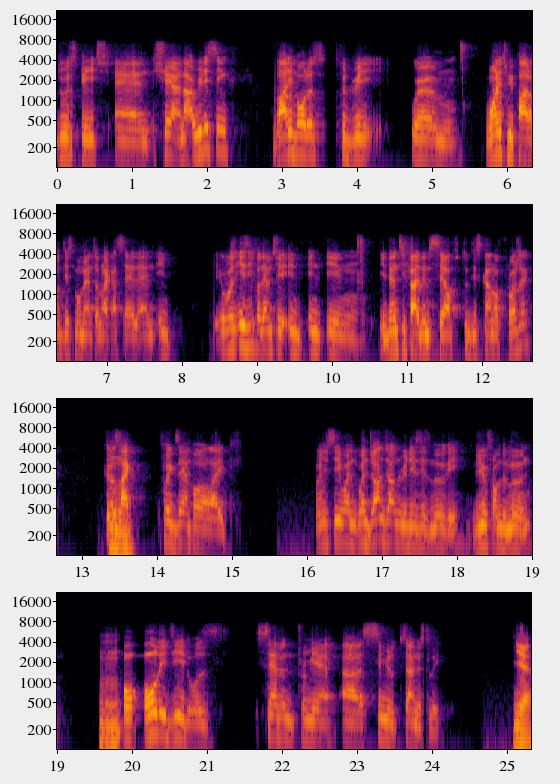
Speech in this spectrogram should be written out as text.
do a speech and share. And I really think bodyboarders could really were um, wanted to be part of this momentum, like I said, and in, it was easy for them to in, in, in identify themselves to this kind of project. Because, Mm. like for example, like when you see when when John John released his movie View from the Moon, Mm. all, all he did was seven premiere uh, simultaneously. Yeah.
